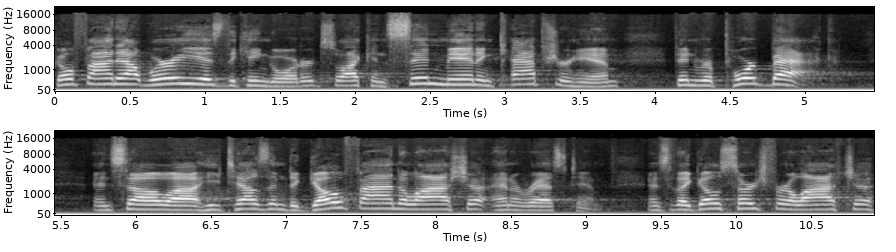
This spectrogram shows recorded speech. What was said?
Go find out where he is, the king ordered, so I can send men and capture him, then report back. And so uh, he tells them to go find Elisha and arrest him. And so they go search for Elisha,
